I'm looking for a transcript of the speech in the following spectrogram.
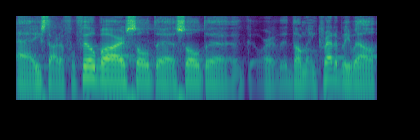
uh, he started Fulfil Bar, sold, uh, sold, uh, or done incredibly well,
